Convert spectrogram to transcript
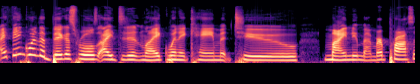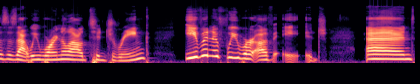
I think one of the biggest rules I didn't like when it came to my new member process is that we weren't allowed to drink, even if we were of age. And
